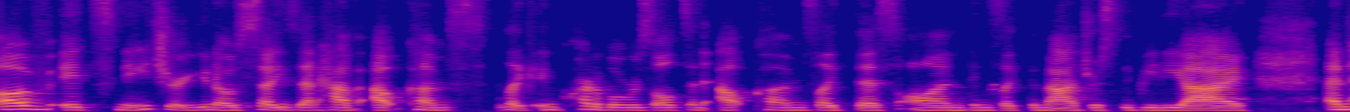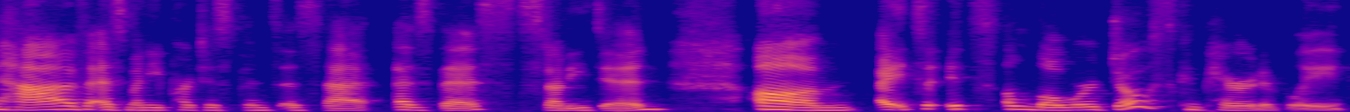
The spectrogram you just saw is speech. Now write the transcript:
of its nature, you know, studies that have outcomes like incredible results and outcomes like this on things like the MADRS, the BDI, and have as many participants as that as this study did. Um, it's it's a lower dose comparatively.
